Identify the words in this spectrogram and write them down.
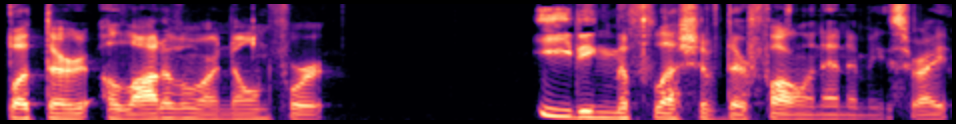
but they're a lot of them are known for eating the flesh of their fallen enemies, right?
